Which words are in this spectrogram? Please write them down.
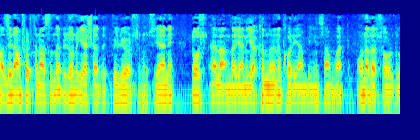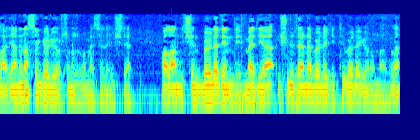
Haziran fırtınasında biz onu yaşadık biliyorsunuz. Yani dost elanda yani yakınlığını koruyan bir insan var. Ona da sordular yani nasıl görüyorsunuz bu meseleyi işte falan için böyle dendi. Medya işin üzerine böyle gitti, böyle yorumladılar.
